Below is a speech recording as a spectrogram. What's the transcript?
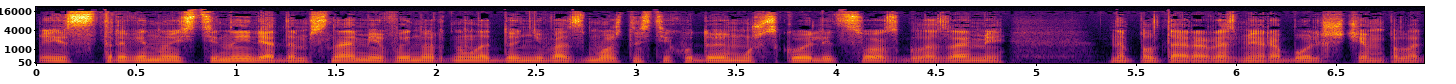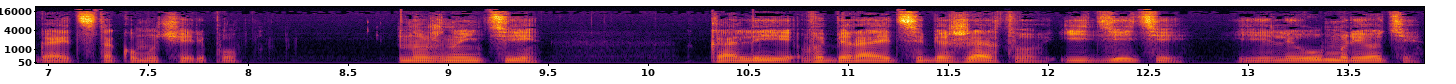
Из травяной стены рядом с нами вынырнуло до невозможности худое мужское лицо с глазами на полтора размера больше, чем полагается такому черепу. «Нужно идти. Кали выбирает себе жертву. Идите или умрете».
